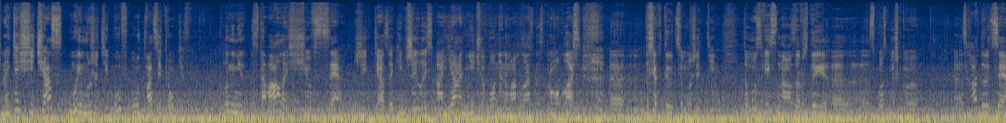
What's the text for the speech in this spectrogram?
Найтяжчий час у моєму житті був у 20 років, коли мені здавалось, що все життя закінчилось, а я нічого не намаглась, не спромоглась е, досягти у цьому житті. Тому, звісно, завжди з посмішкою е, згадую це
